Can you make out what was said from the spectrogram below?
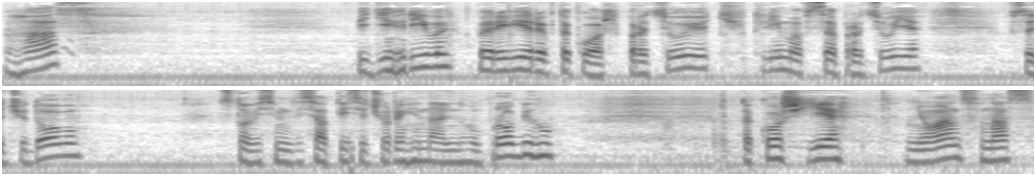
Газ. Підігріви перевірив також. Працюють, кліма, все працює, все чудово. 180 тисяч оригінального пробігу. Також є нюанс у нас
